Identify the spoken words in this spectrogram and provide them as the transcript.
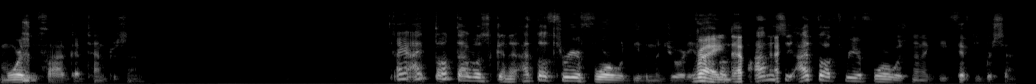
More than five got ten percent. I, I thought that was gonna. I thought three or four would be the majority. I Right, thought- that- honestly, I thought three or four was gonna be fifty percent.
